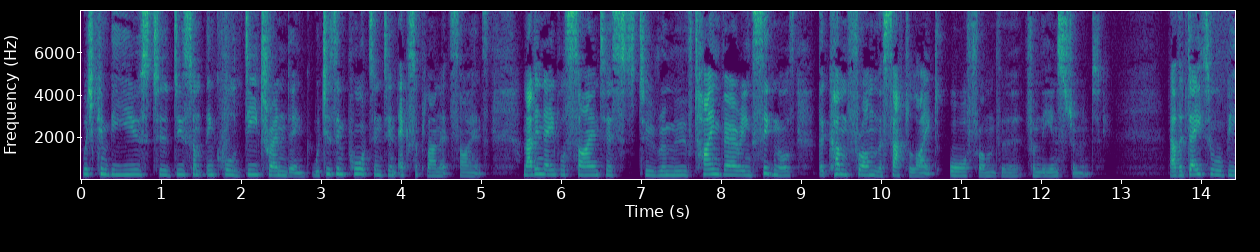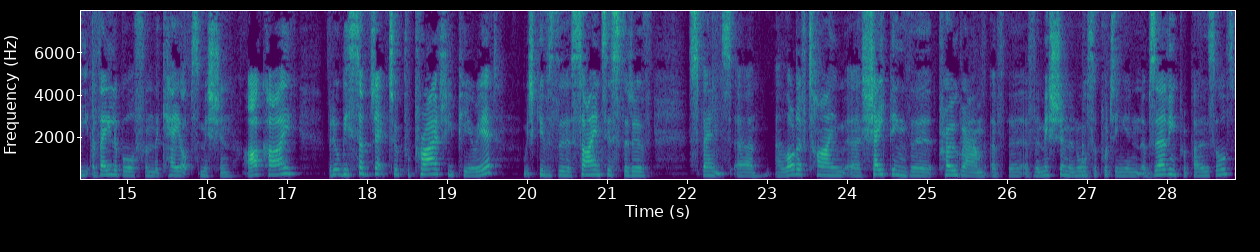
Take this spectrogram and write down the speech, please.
which can be used to do something called detrending, which is important in exoplanet science. And that enables scientists to remove time varying signals that come from the satellite or from the from the instrument. Now the data will be available from the Cheops mission archive, but it will be subject to a proprietary period, which gives the scientists that have spent uh, a lot of time uh, shaping the program of the of the mission and also putting in observing proposals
